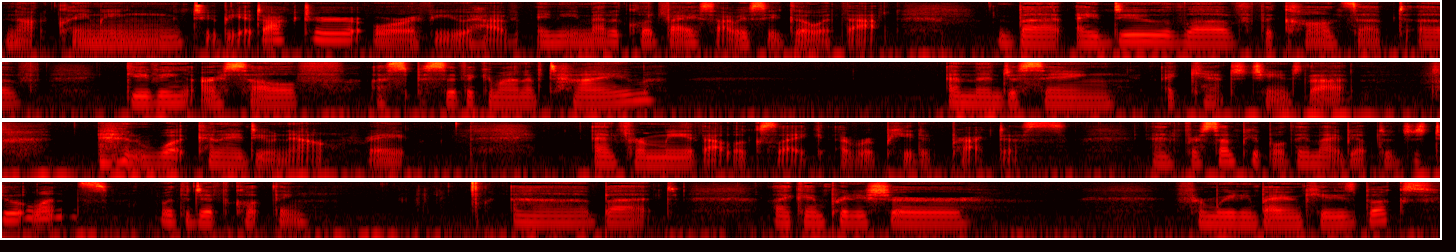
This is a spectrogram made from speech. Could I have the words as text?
not claiming to be a doctor, or if you have any medical advice, obviously go with that. But I do love the concept of giving ourselves a specific amount of time and then just saying, I can't change that. and what can I do now, right? And for me, that looks like a repeated practice. And for some people, they might be able to just do it once with a difficult thing. Uh, but, like, I'm pretty sure from reading Byron Katie's books,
